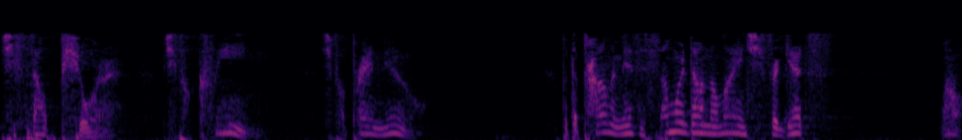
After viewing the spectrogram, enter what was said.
she felt pure. She felt clean. She felt brand new. But the problem is, is somewhere down the line, she forgets, well,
